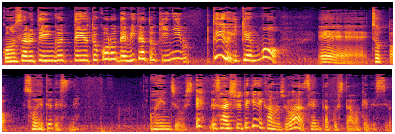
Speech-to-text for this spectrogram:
コンサルティングっていうところで見た時にっていう意見も、えー、ちょっと添えてですね。お返事をしてで最終的に彼女は選択したわけですよ。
